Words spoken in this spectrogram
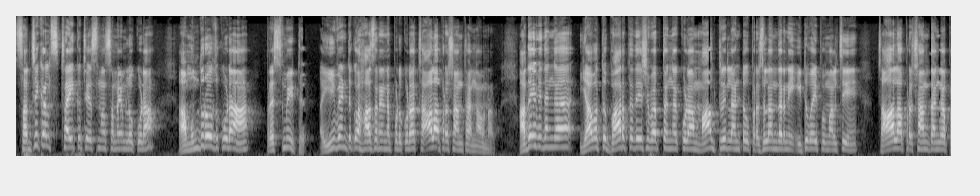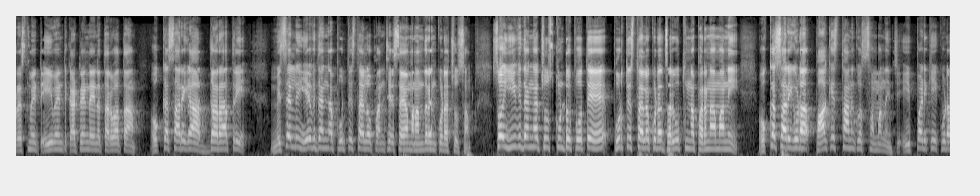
సర్జికల్ స్ట్రైక్ చేసిన సమయంలో కూడా ఆ ముందు రోజు కూడా ప్రెస్ మీట్ ఈవెంట్కు హాజరైనప్పుడు కూడా చాలా ప్రశాంతంగా ఉన్నారు. అదేవిధంగా యావత్తు భారతదేశ వ్యాప్తంగా కూడా మాక్ డ్రిల్ అంటూ ప్రజలందరినీ ఇటువైపు మలిచి చాలా ప్రశాంతంగా ప్రెస్ మీట్ ఈవెంట్కి అటెండ్ అయిన తర్వాత ఒక్కసారిగా అర్ధరాత్రి మిసైళ్ళు ఏ విధంగా పూర్తి స్థాయిలో పనిచేస్తాయో మనందరం కూడా చూసాం. సో ఈ విధంగా చూసుకుంటూ పోతే పూర్తి స్థాయిలో కూడా జరుగుతున్న పరిణామాన్ని ఒక్కసారి కూడా పాకిస్తాన్కు సంబంధించి ఇప్పటికీ కూడా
